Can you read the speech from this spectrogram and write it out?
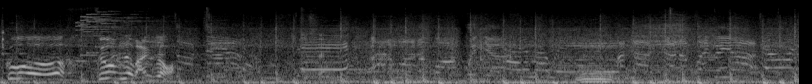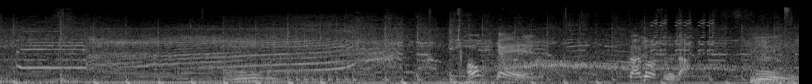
그거 그거 진짜 맛있어. 오케이. 잘 먹었습니다. 음.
